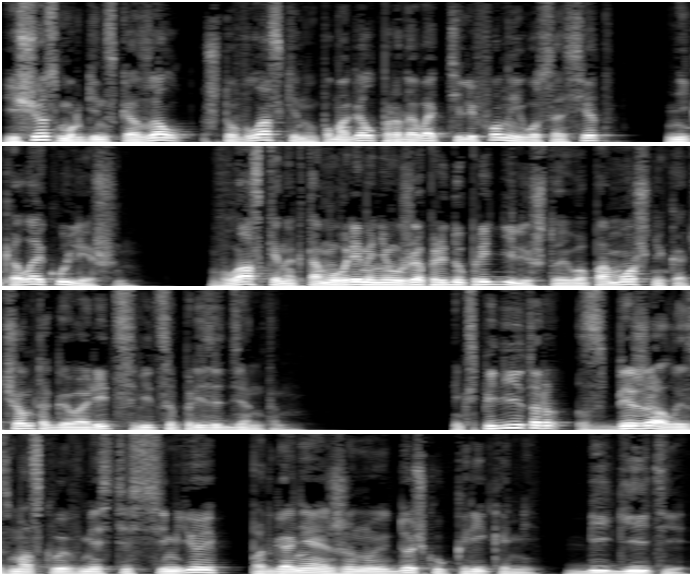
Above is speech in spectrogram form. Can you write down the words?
Еще Смургин сказал, что Власкину помогал продавать телефоны его сосед Николай Кулешин. Власкина к тому времени уже предупредили, что его помощник о чем-то говорит с вице-президентом. Экспедитор сбежал из Москвы вместе с семьей, подгоняя жену и дочку криками «Бегите!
